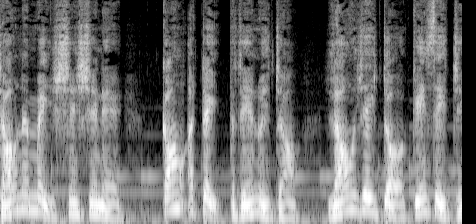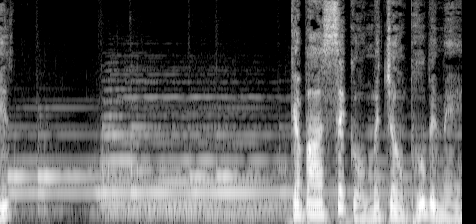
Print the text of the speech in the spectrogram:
ဒေါင်းနမိတ်ရှင်းရှင်းနဲ့ကောင်းအတိတ်သတင်းတွေကြောင့်လောင်းရိပ်တော့ကင်းစေခြင်းကဘာစစ်ကိုမကြုံဘူးပေမဲ့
